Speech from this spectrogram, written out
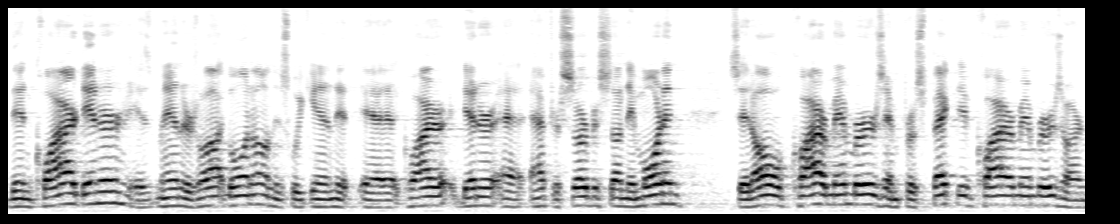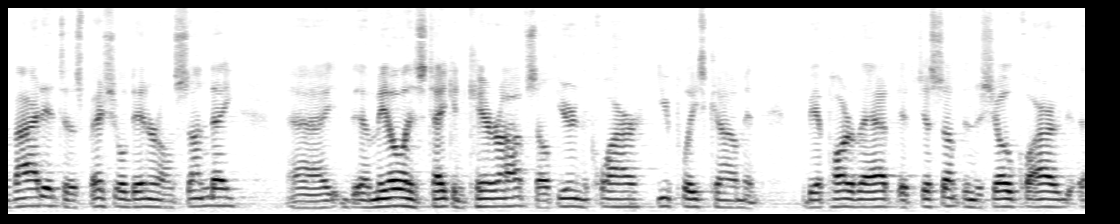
Then choir dinner is man. There's a lot going on this weekend at, choir dinner at, after service Sunday morning. Said all choir members and prospective choir members are invited to a special dinner on Sunday. Uh, the meal is taken care of, so if you're in the choir, you please come and be a part of that. It's just something to show choir uh,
